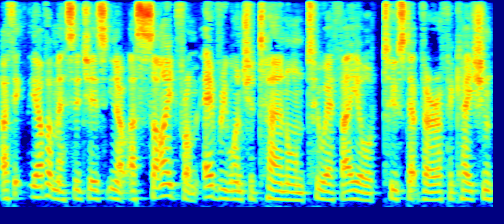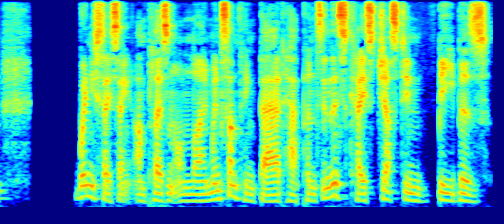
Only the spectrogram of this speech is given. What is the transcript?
I think the other message is, you know, aside from everyone should turn on 2FA or two step verification, when you say something unpleasant online, when something bad happens, in this case, Justin Bieber's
